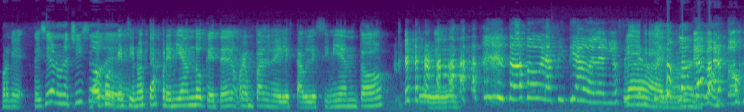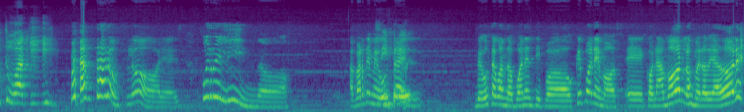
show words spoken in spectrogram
Porque te hicieron un hechizo No de- porque si no estás premiando que te rompan el establecimiento. eh, Estaba todo grafiteado el año siguiente. claro. El parto estuvo aquí. plantaron flores. Fue re lindo. Aparte me Sí, gusta pero- el- me gusta cuando ponen tipo, ¿qué ponemos? Eh, ¿Con amor los merodeadores?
